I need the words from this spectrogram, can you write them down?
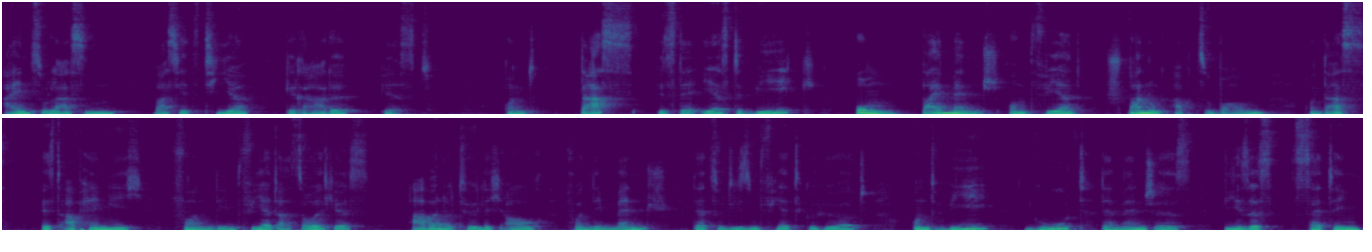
einzulassen, was jetzt hier gerade ist. Und das ist der erste Weg, um bei Mensch und Pferd Spannung abzubauen. Und das ist abhängig von dem Pferd als solches, aber natürlich auch von dem Mensch, der zu diesem Pferd gehört und wie gut der Mensch ist, dieses Setting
